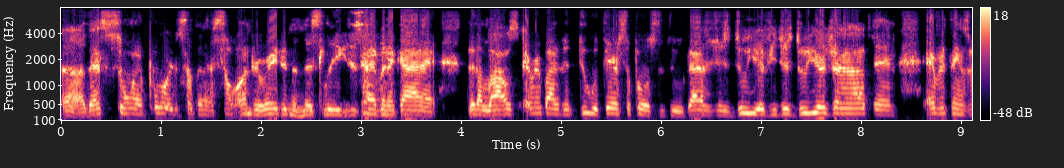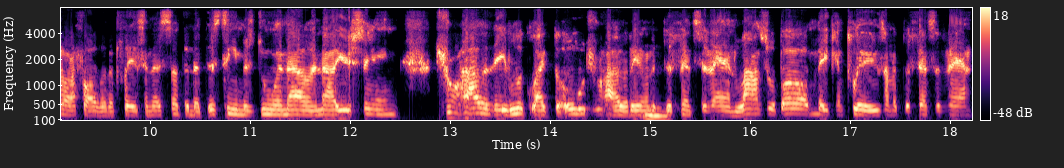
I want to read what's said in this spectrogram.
uh, that's so important, something that's so underrated in this league, is having a guy that allows everybody to do what they're supposed to do. Guys, just do you if you just do your job, then everything's going to fall into place. And that's something that this team is doing now. And now you're seeing Jrue Holiday look like the old Jrue Holiday on the mm. defensive end. Lonzo Ball making plays on the defensive end.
